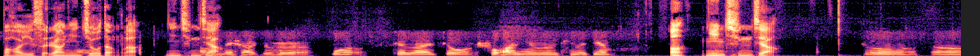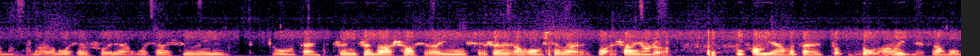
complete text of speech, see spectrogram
不好意思让您久等了，您请讲。没事儿，就是我现在就说话，您能听得见吗？嗯，您请讲。就嗯，那我先说一下，我现在是一名就在正正大上学的一名学生，然后现在晚上有点。不方便，然后在走走廊里面，然后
